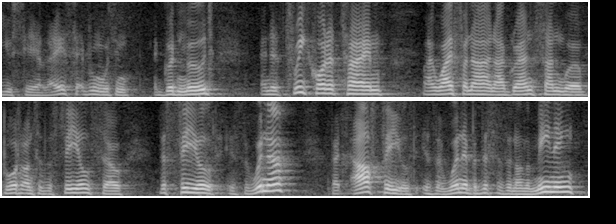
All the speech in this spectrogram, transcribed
UCLA, so everyone was in a good mood. And at three-quarter time, my wife and I and our grandson were brought onto the field. So the field is the winner, but our field is the winner. But this is another meaning.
